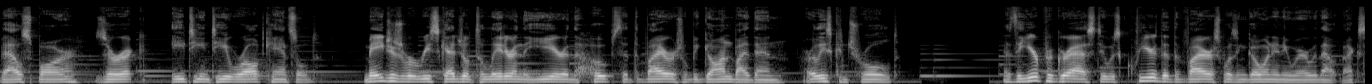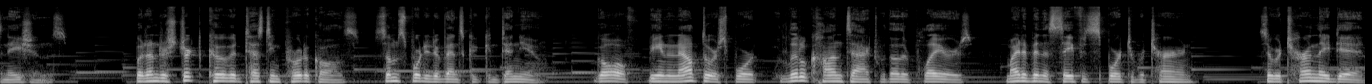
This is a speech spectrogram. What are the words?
Valspar, Zurich, AT&T were all canceled. Majors were rescheduled to later in the year in the hopes that the virus will be gone by then, or at least controlled. As the year progressed, it was clear that the virus wasn't going anywhere without vaccinations. But under strict COVID testing protocols, some sporting events could continue. Golf, being an outdoor sport with little contact with other players, might have been the safest sport to return. So return they did.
